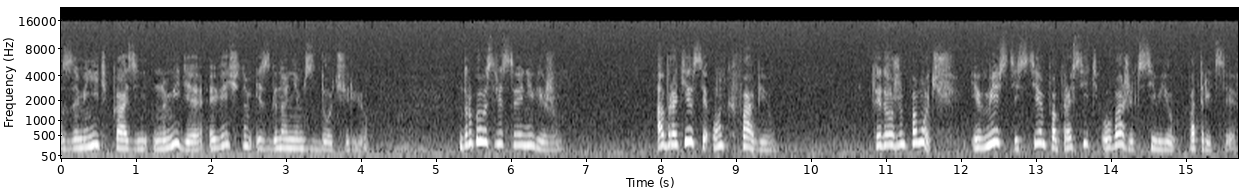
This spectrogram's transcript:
заменить казнь Нумидия вечным изгнанием с дочерью. Другого средства я не вижу. Обратился он к Фабию. Ты должен помочь и вместе с тем попросить уважить семью патрициев.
